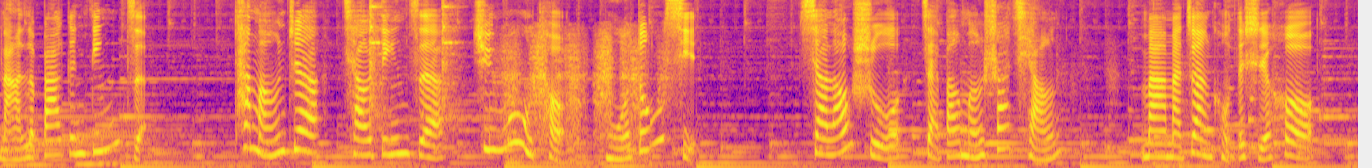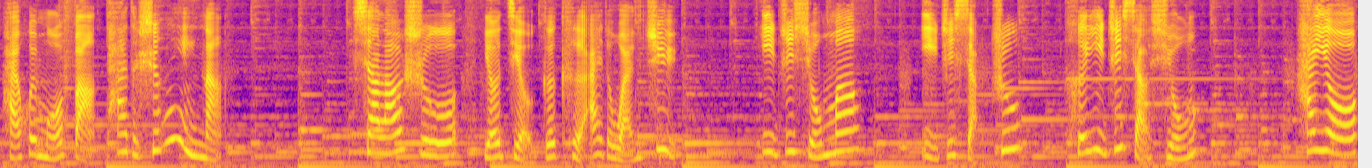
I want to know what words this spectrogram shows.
拿了八根钉子，她忙着敲钉子、锯木头、磨东西，小老鼠在帮忙刷墙。妈妈钻孔的时候，还会模仿它的声音呢。小老鼠有九个可爱的玩具：一只熊猫，一只小猪和一只小熊，还有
